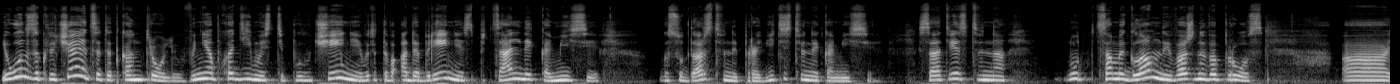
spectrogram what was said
И он заключается, этот контроль, в необходимости получения вот этого одобрения специальной комиссии – государственной правительственной комиссии. Соответственно, ну, самый главный и важный вопрос. А,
